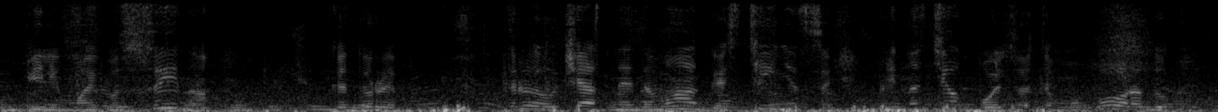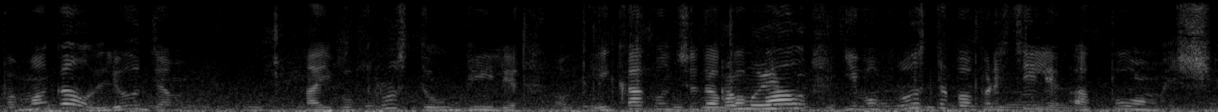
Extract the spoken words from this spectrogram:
Убили моего сына, который строил частные дома, гостиницы, приносил пользу этому городу, помогал людям, а его просто убили. И как он сюда попал, его просто попросили о помощи.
